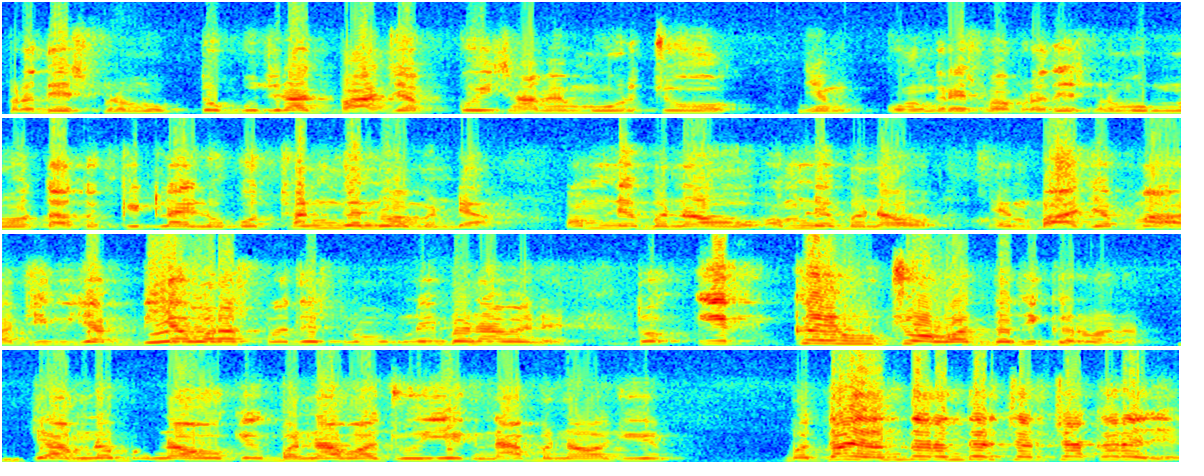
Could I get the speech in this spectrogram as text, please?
પ્રદેશ પ્રમુખ. તો ગુજરાત ભાજપ કોઈ સામે મોરચો, જેમ કોંગ્રેસમાં પ્રદેશ પ્રમુખ નહોતા, તો કેટલાય લોકો થનગનવા માંડ્યા. અમને બનાવો અમને બનાવો. એમ ભાજપમાં હજી બીજા બે વર્ષ પ્રદેશ પ્રમુખ નહીં બનાવે ને, તો એક ઊંચો અવાજ નથી કરવાના. કે અમને બનાવો, કે બનાવવા જોઈએ, કે ના બનાવવા જોઈએ. બધા અંદર અંદર ચર્ચા કરે છે.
